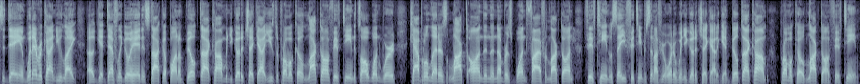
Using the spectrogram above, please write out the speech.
today and whatever kind you like. Uh, get Definitely go ahead and stock up on them. Built.com. When you go to checkout, use the promo code Locked On 15. It's all one word, capital letters, Locked On, then the numbers 1 5 for Locked On 15 We'll save you 15% off your order when you go to checkout. Again, Built.com, promo code Locked On 15.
